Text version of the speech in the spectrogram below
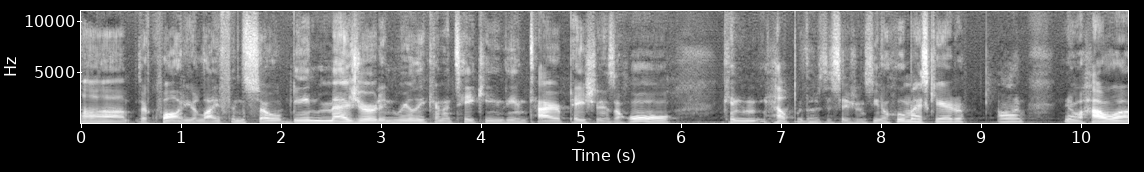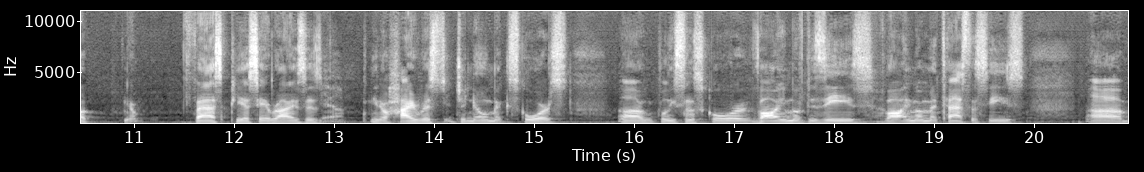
uh, their quality of life. And so being measured and really kind of taking the entire patient as a whole can help with those decisions. You know, who am I scared on? You know, how uh, you know, fast PSA rises, Yeah. you know, high risk genomic scores, uh, Gleason score, volume of disease, volume of metastases, um,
